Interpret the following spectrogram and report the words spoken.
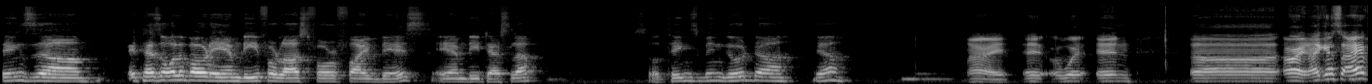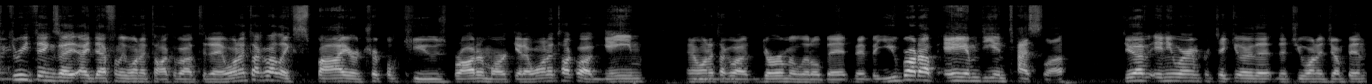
Things um, it has all about AMD for last four or five days. AMD Tesla. So things been good. Uh, yeah. All right, uh, and uh, all right. I guess I have three things I, I definitely want to talk about today. I want to talk about like SPY or triple Qs, broader market. I want to talk about game, and I want to talk about Derm a little bit. But but you brought up AMD and Tesla. Do you have anywhere in particular that that you want to jump in?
